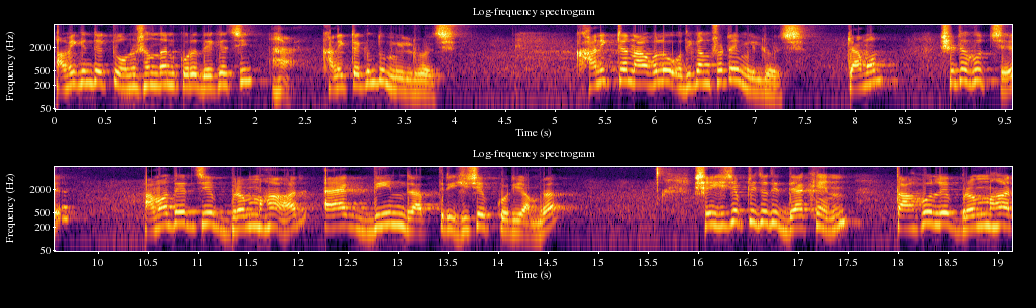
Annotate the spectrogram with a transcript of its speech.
আমি কিন্তু একটু অনুসন্ধান করে দেখেছি। হ্যাঁ। খানিকটা কিন্তু মিল রয়েছে। খানিকটা না হলেও অধিকাংশটাই মিল রয়েছে। কেমন? সেটা হচ্ছে, আমাদের যে ব্রহ্মার একদিন রাত্রি হিসেব করি আমরা, সেই হিসেবটি যদি দেখেন, তাহলে ব্রহ্মার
